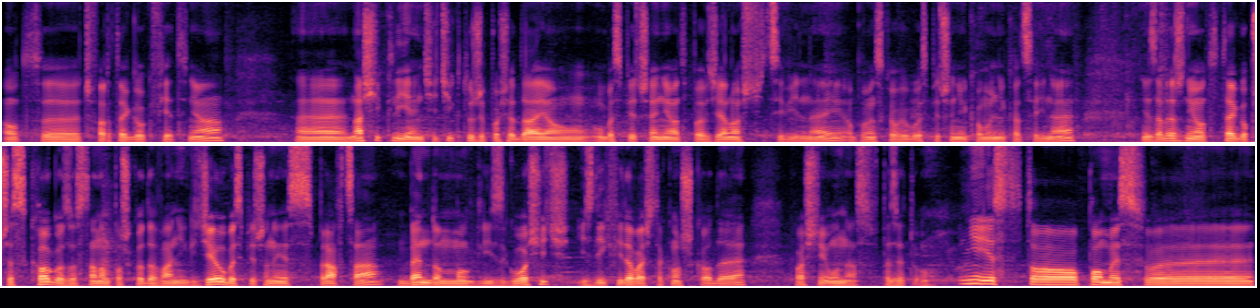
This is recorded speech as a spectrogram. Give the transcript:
Od e, 4 kwietnia e, nasi klienci, ci, którzy posiadają ubezpieczenie odpowiedzialności cywilnej, obowiązkowe ubezpieczenie komunikacyjne, niezależnie od tego, przez kogo zostaną poszkodowani, gdzie ubezpieczony jest sprawca, będą mogli zgłosić i zlikwidować taką szkodę właśnie u nas w PZU. Nie jest to pomysł e,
